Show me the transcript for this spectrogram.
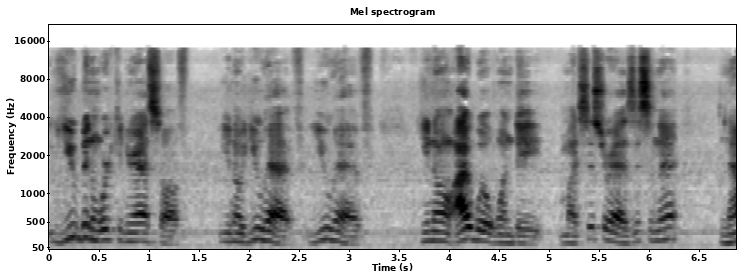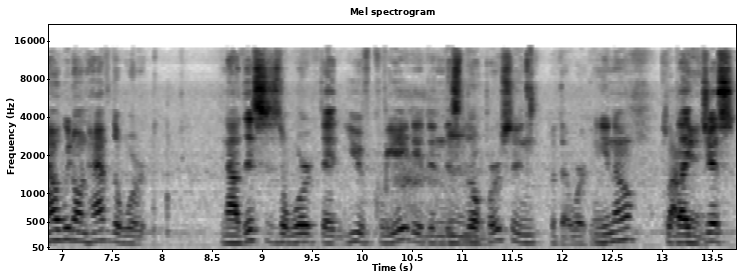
you've been working your ass off. You know you have. You have. You know I will one day. My sister has this and that. Now we don't have the work. Now this is the work that you have created in this Mm. little person. Put that work in. You know, Clock like in. just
